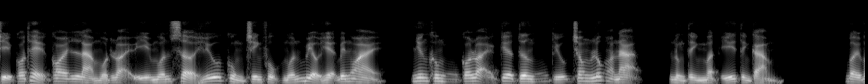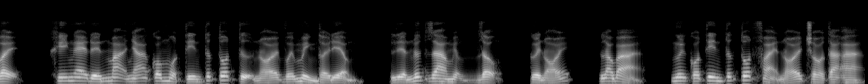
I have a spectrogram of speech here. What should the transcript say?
chỉ có thể coi là một loại ý muốn sở hữu cùng chinh phục muốn biểu hiện bên ngoài, nhưng không có loại kia tương cứu trong lúc hoạn nạn, nùng tình mật ý tình cảm. Bởi vậy, khi nghe đến Mã Nhã có một tin tức tốt tự nói với mình thời điểm, liền nứt ra miệng rộng, cười nói, lao bà, ngươi có tin tức tốt phải nói cho ta à.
